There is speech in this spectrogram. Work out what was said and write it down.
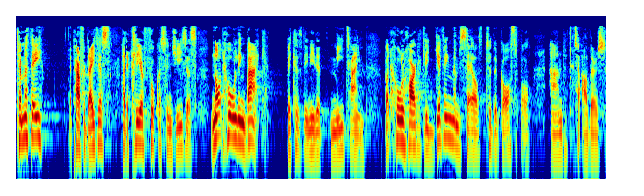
Timothy, Epaphroditus, had a clear focus in Jesus, not holding back because they needed me time, but wholeheartedly giving themselves to the gospel and to others.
